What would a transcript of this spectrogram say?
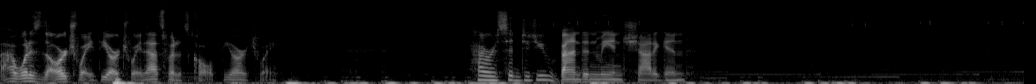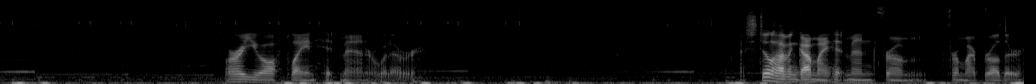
uh, what is the archway? The archway. That's what it's called. The archway. Harrison, did you abandon me and shot again? Or are you off playing Hitman or whatever? I still haven't got my Hitman from from my brother.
